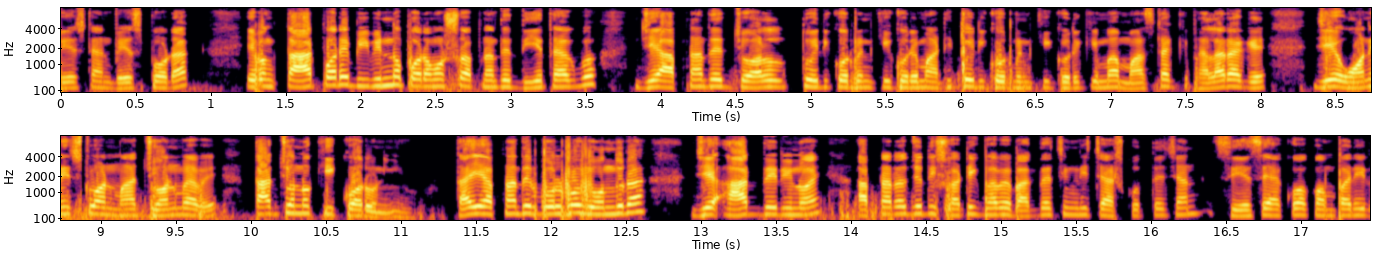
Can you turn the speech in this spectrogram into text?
বেস্ট অ্যান্ড বেস্ট প্রোডাক্ট এবং তারপরে বিভিন্ন পরামর্শ আপনাদের দিয়ে থাকব, যে আপনাদের জল তৈরি করবেন কি করে, মাটি তৈরি করবেন কি করে, কিংবা মাছটাকে ফেলার আগে যে অনেস্ট ওয়ান মাছ জন্মাবে, তার জন্য কি করণীয়? তাই আপনাদের বলব বন্ধুরা, যে আর দেরি নয়, আপনারা যদি সঠিকভাবে বাগদা চিংড়ি চাষ করতে চান সিএসএ অ্যাকোয়া কোম্পানির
